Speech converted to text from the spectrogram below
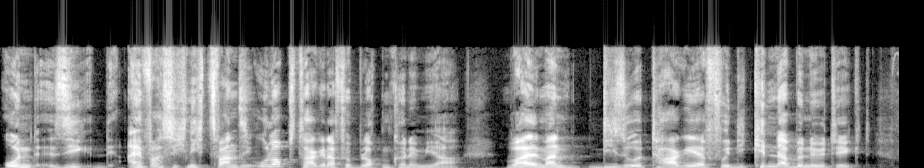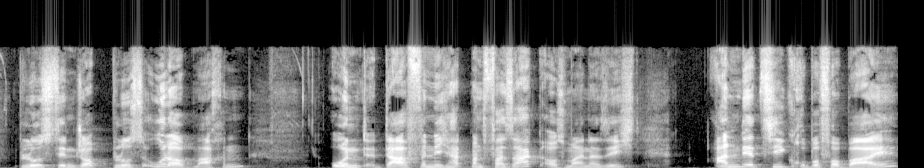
und sie einfach sich nicht 20 Urlaubstage dafür blocken können im Jahr, weil man diese Tage ja für die Kinder benötigt, plus den Job, plus Urlaub machen. Und da finde ich, hat man versagt aus meiner Sicht an der Zielgruppe vorbei.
